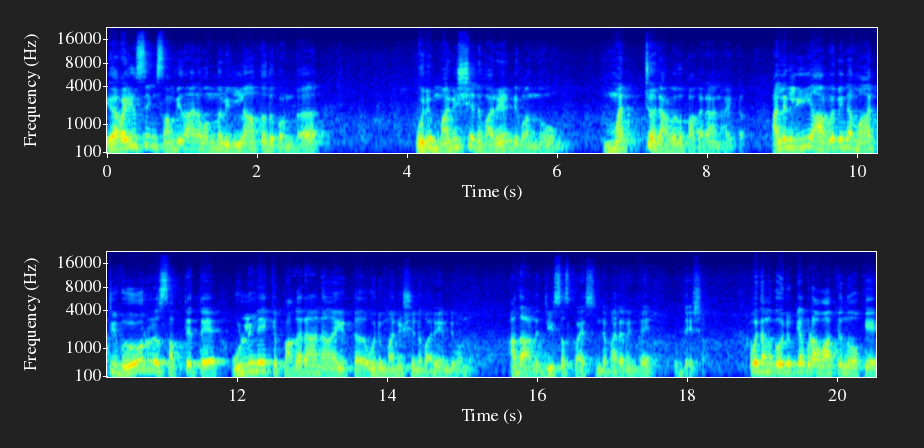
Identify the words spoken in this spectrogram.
എറൈസിങ് സംവിധാനം ഒന്നും ഇല്ലാത്തത് കൊണ്ട് ഒരു മനുഷ്യന് വരേണ്ടി വന്നു മറ്റൊരറിവ് പകരാനായിട്ട്. അല്ലെങ്കിൽ ഈ അറിവിനെ മാറ്റി വേറൊരു സത്യത്തെ ഉള്ളിലേക്ക് പകരാനായിട്ട് ഒരു മനുഷ്യന് വരേണ്ടി വന്നു. അതാണ് ജീസസ് ക്രൈസ്റ്റിന്റെ വരവിന്റെ ഉദ്ദേശം. അപ്പോൾ നമുക്ക് ഒരിക്കൽ കൂടെ ആ വാക്യം നോക്കിയേ.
